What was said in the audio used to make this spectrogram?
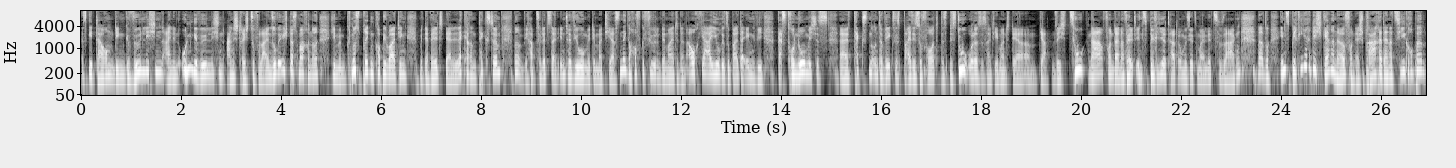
Es geht darum, den gewöhnlichen einen ungewöhnlichen Anstrich zu verleihen, so wie ich das mache, ne? hier mit dem knusprigen Copywriting, mit der Welt der leckeren Texte. Ne? Wir haben zuletzt ein Interview mit dem Matthias Niggehoff geführt und der meinte dann auch, ja, Juri, sobald da irgendwie gastronomisches äh, Texten unterwegs ist, weiß ich sofort, das bist du oder es ist halt jemand, der ähm, ja sich zu nah von deiner Welt inspiriert hat, um es jetzt mal nett zu sagen. Na, also inspiriere dich gerne von der Sprache deiner Zielgruppe,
